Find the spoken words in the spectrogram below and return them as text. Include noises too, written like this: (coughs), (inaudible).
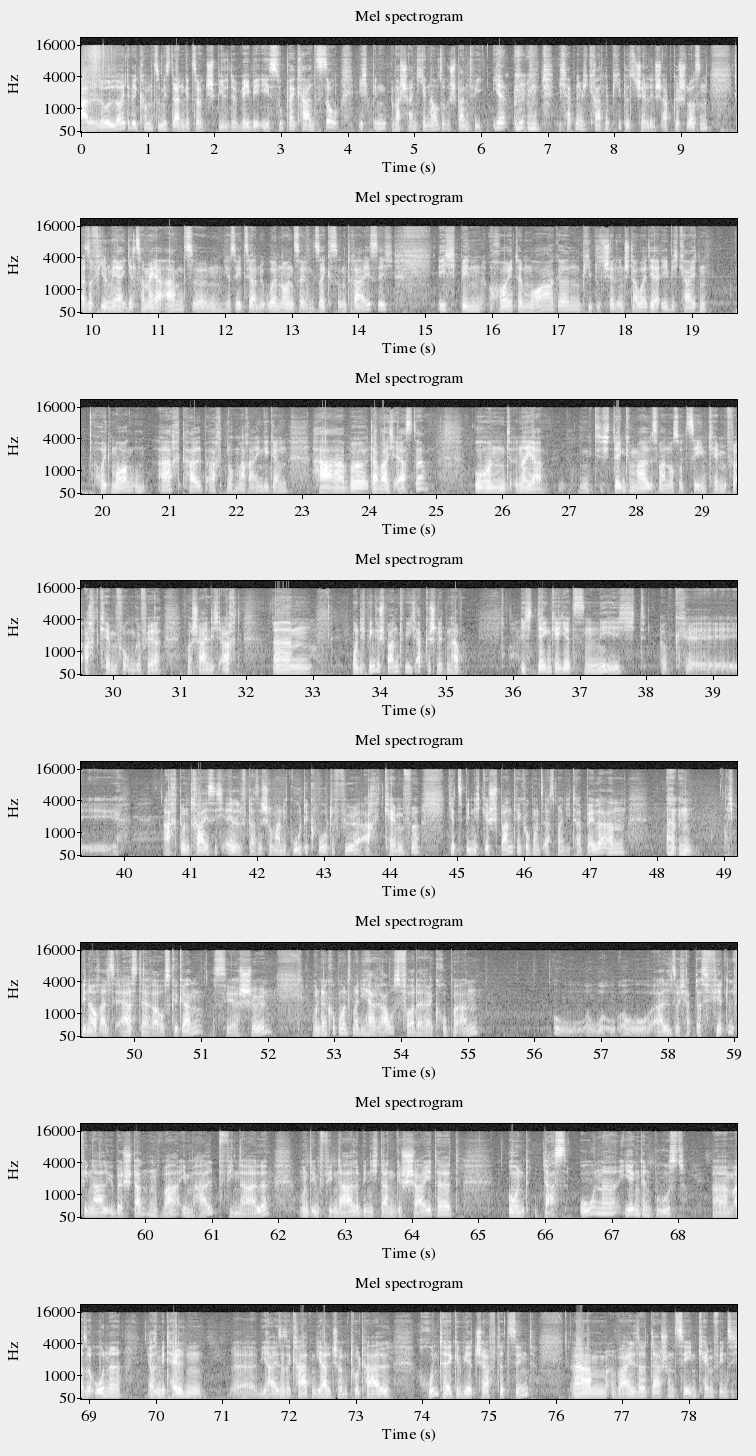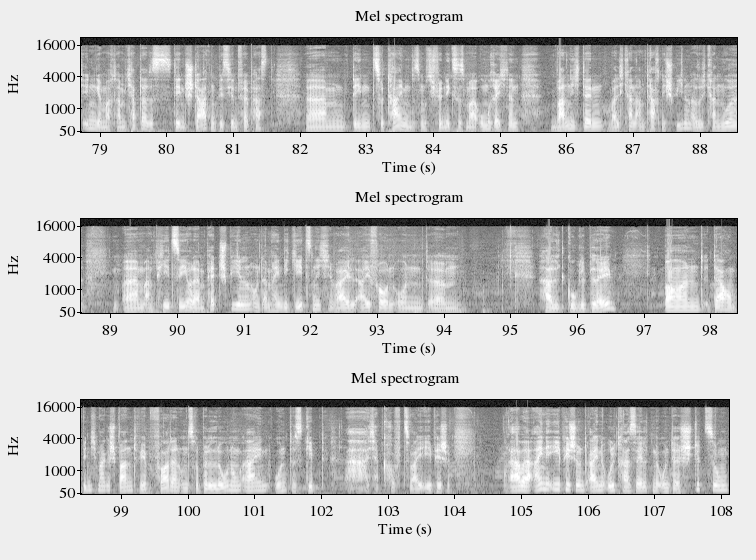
Hallo Leute, willkommen zu Mr. Angezeugt spielte WWE Supercards. So, ich bin wahrscheinlich genauso gespannt wie ihr. (clears throat) Ich habe nämlich gerade eine People's Challenge abgeschlossen. Also viel mehr, jetzt haben wir ja abends, äh, ihr seht es ja an der Uhr, 1936. Ich bin heute Morgen, People's Challenge dauert ja Ewigkeiten, heute Morgen um 8, halb 8 nochmal reingegangen, habe, da war ich Erster. Und naja, ich denke mal, es waren noch so 10 Kämpfe, 8 Kämpfe ungefähr, wahrscheinlich 8. Ähm, und ich bin gespannt, wie ich abgeschnitten habe. Ich denke jetzt nicht, okay, 38-11. Das ist schon mal eine gute Quote für 8 Kämpfe. Jetzt bin ich gespannt. Wir gucken uns erstmal die Tabelle an. Ich bin auch als Erster rausgegangen. Sehr schön. Und dann gucken wir uns mal die Herausforderergruppe an. Oh, oh, oh, oh. Also, ich habe das Viertelfinale überstanden, war im Halbfinale und im Finale bin ich dann gescheitert. Und das ohne irgendeinen Boost. Ähm, also ohne also mit Helden, äh, wie heißen sie, Karten, die halt schon total runtergewirtschaftet sind, ähm, weil sie da schon zehn Kämpfe in sich innen gemacht haben. Ich habe da das, den Start ein bisschen verpasst, ähm, den zu timen. Das muss ich für nächstes Mal umrechnen, wann ich denn, weil ich kann am Tag nicht spielen, also ich kann nur ähm, am PC oder am Pad spielen und am Handy geht es nicht, weil iPhone und ähm, halt Google Play. Und darum bin ich mal gespannt. Wir fordern unsere Belohnung ein und es gibt, ah, ich habe gehofft, zwei epische. Aber eine epische und eine ultra seltene Unterstützung.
